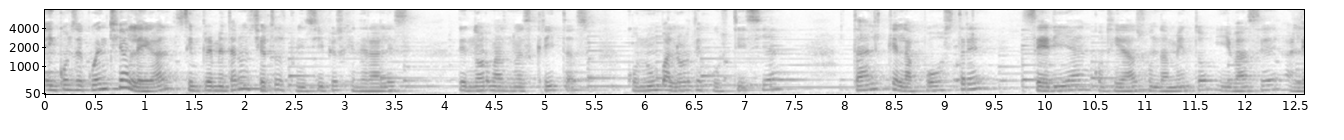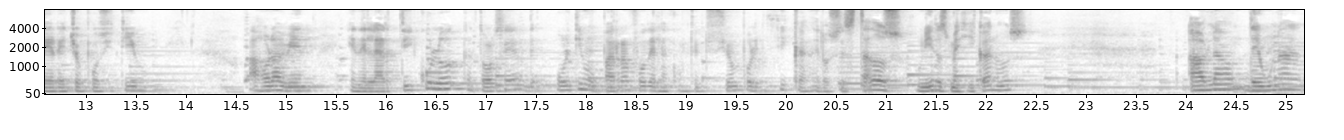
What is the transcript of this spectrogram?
En consecuencia legal se implementaron ciertos principios generales de normas no escritas con un valor de justicia tal que la postre serían considerados fundamento y base al derecho positivo. Ahora bien, en el artículo 14, último párrafo de la Constitución Política de los Estados Unidos Mexicanos, habla de una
